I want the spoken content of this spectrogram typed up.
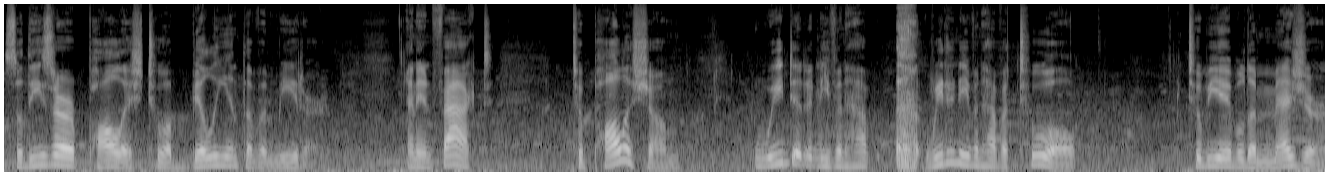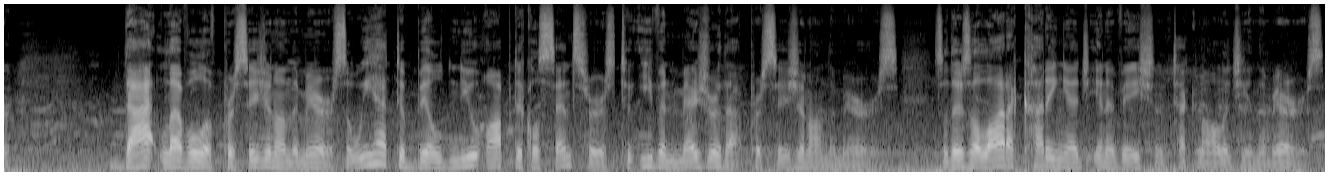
So these are polished to a billionth of a meter. And in fact, to polish them, we didn't even have we didn't even have a tool to be able to measure that level of precision on the mirror. So we had to build new optical sensors to even measure that precision on the mirrors. So there's a lot of cutting edge innovation and technology in the mirrors.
